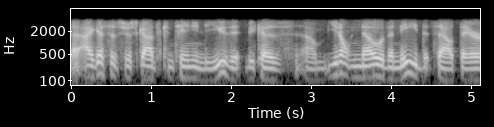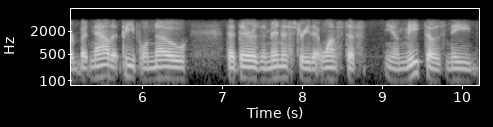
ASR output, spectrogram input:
I guess it's just God's continuing to use it because um, you don't know the need that's out there, but now that people know that there is a ministry that wants to, you know, meet those needs,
